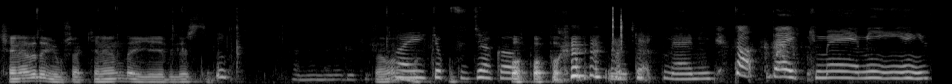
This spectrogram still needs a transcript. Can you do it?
kenarı da yumuşak. Kenarını da yiyebilirsin. Annenlere götür. Tamam mı? Ay çok sıcak oldu. Bak bak bak. ekmeğimiz, tatlı ekmeğimiz.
